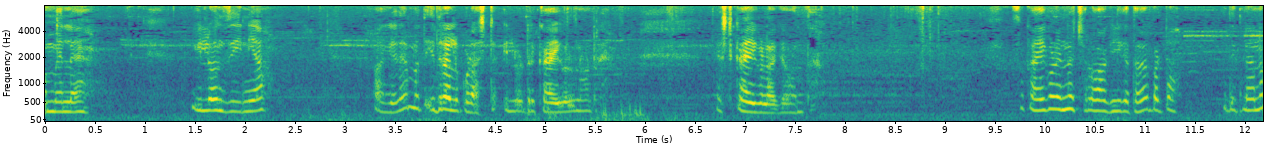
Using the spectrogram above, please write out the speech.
ಆಮೇಲೆ ಇಲ್ಲೊಂದು ಜೀನಿಯಾ ಆಗಿದೆ, ಮತ್ತು ಇದರಲ್ಲೂ ಕೂಡ ಅಷ್ಟೇ. ಇಲ್ಲಿ ನೋಡ್ರಿ, ಕಾಯಿಗಳು ನೋಡ್ರಿ. ಎಷ್ಟು ಕಾಯಿಗಳಾಗ್ಯಾವ ಅಂತ ಸೊ ಕಾಯಿಗಳೇನೋ ಚಲೋ ಆಗ್ಲಿಕ್ಕತ್ತವೆ ಬಟ್ ಇದಕ್ಕೆ ನಾನು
